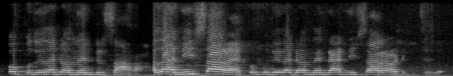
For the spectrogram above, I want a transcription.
ഇപ്പൊ പുതിയതായിട്ട് വന്ന എന്റെ സാറാ. അത് അനീഷ് സാറാ. ഇപ്പൊ പുതിയതായിട്ട് വന്ന എന്റെ അനീഷ് സാറാ പഠിപ്പിച്ചത്.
